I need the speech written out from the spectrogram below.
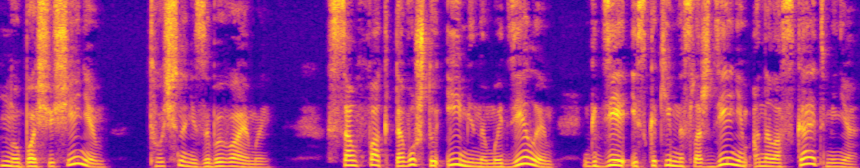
но по ощущениям точно незабываемый. Сам факт того, что именно мы делаем, где и с каким наслаждением она ласкает меня,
